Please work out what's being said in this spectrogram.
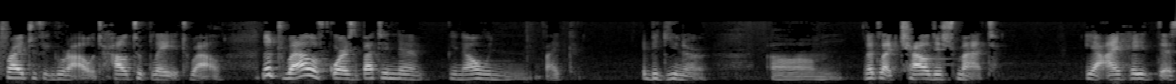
try to figure out how to play it well. Not well, of course, but in a you know, in like a beginner, um, not like childish mat. Yeah, I hate this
